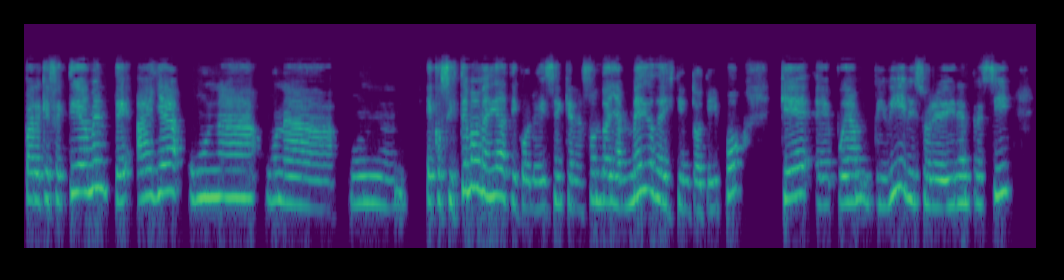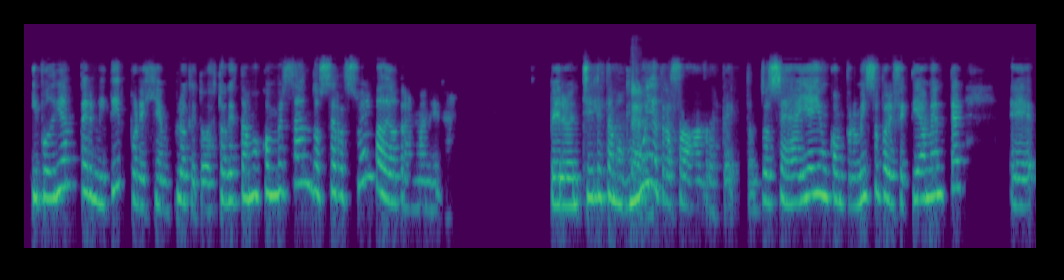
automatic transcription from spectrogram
para que efectivamente haya una, un ecosistema mediático, le dicen que en el fondo haya medios de distinto tipo que eh, puedan vivir y sobrevivir entre sí y podrían permitir, por ejemplo, que todo esto que estamos conversando se resuelva de otras maneras pero en Chile estamos muy atrasados al respecto. Entonces ahí hay un compromiso por efectivamente, eh,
